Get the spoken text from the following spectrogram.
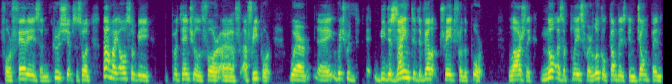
for ferries and cruise ships and so on, that might also be potential for a, a free port, where uh, which would be designed to develop trade for the port largely, not as a place where local companies can jump in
